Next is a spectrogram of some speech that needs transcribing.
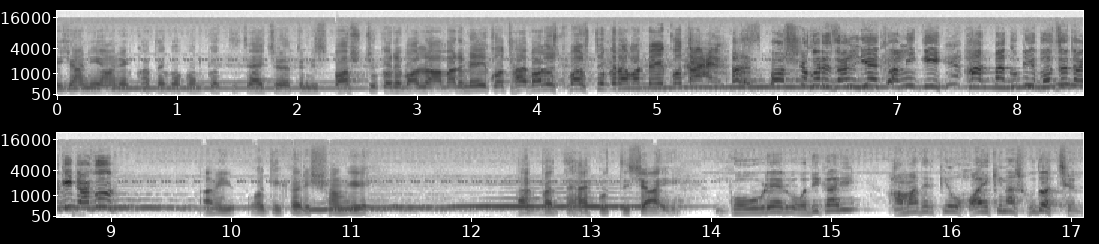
আমি জানি অনেক কথা গোপন করতে চাইছো তুমি স্পষ্ট করে বলো আমার মেয়ে কোথায়? বলো স্পষ্ট করে আমার মেয়ে কোথায়? আরে স্পষ্ট করে জানলিয়ে তো আমি কি হাত পা গুটিয়ে বসে থাকি ঠাকুর? আমি অধিকারীর সঙ্গে একবার দেখা করতে চাই। গৌড়ের অধিকারী আমাদের কেউ হয় কিনা সুদচ্ছিল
